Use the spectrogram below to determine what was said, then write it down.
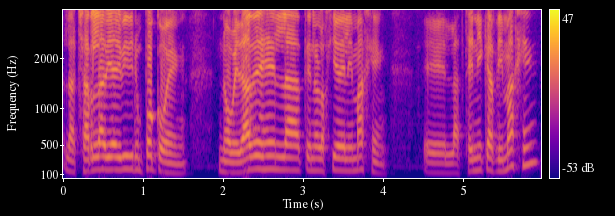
la charla la voy a dividir un poco en novedades en la tecnología de la imagen, eh, las técnicas de imagen,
